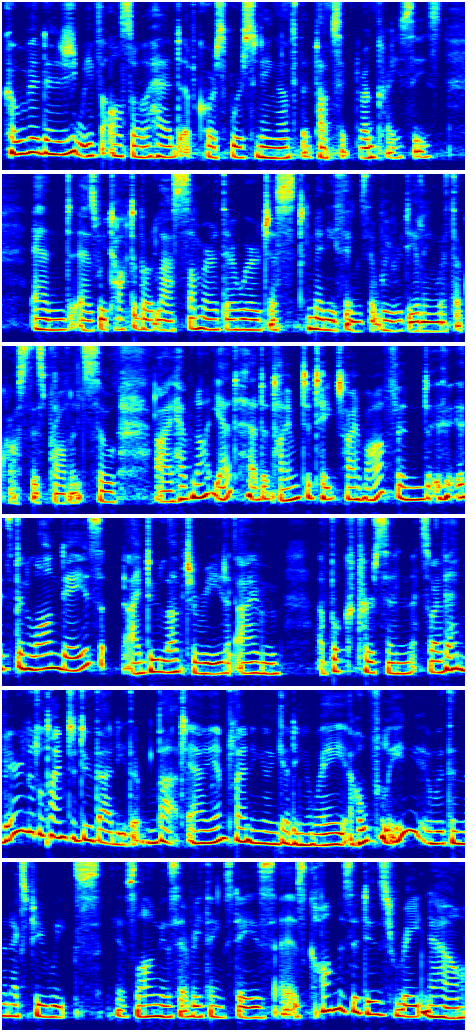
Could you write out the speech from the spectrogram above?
COVID. We've also had, of course, worsening of the toxic drug crises. And as we talked about last summer, there were just many things that we were dealing with across this province. So I have not yet had a time to take time off, and it's been long days. I do love to read. I'm a book person, so I've had very little time to do that either. But I am planning on getting away, hopefully, within the next few weeks, as long as everything stays as calm as it is right now.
